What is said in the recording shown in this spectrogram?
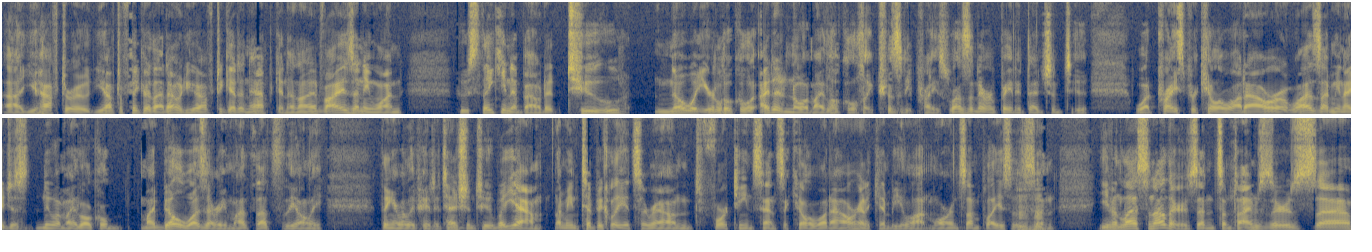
uh, you have to you have to figure that out. You have to get a napkin, and I advise anyone who's thinking about it to know what your local. I didn't know what my local electricity price was. I never paid attention to what price per kilowatt hour it was. I mean, I just knew what my local my bill was every month. That's the only thing I really paid attention to. But yeah, I mean, typically it's around 14 cents a kilowatt hour and it can be a lot more in some places mm -hmm. and even less in others. And sometimes there's, uh,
